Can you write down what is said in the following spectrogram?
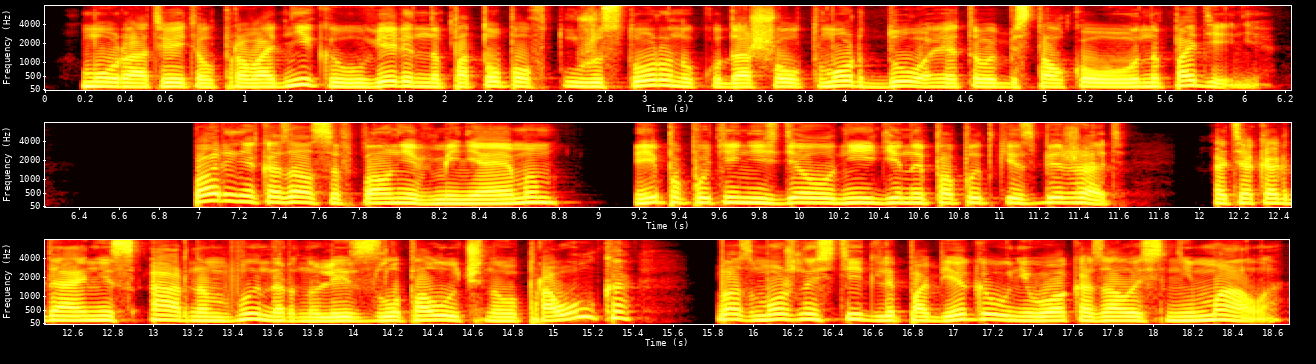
— хмуро ответил проводник и уверенно потопал в ту же сторону, куда шел Тмор до этого бестолкового нападения. Парень оказался вполне вменяемым и по пути не сделал ни единой попытки сбежать, хотя когда они с Арном вынырнули из злополучного проулка — Возможностей для побега у него оказалось немало.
